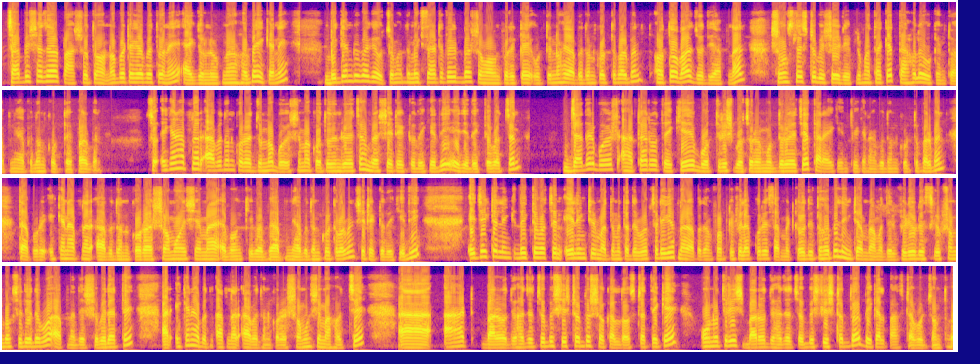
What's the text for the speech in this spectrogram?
ছাব্বিশ হাজার পাঁচশত নব্বই টাকা বেতনে একজন লোক নেওয়া হবে। এখানে বিজ্ঞান বিভাগে উচ্চ মাধ্যমিক সার্টিফিকেট বা সমাপন পরীক্ষায় উত্তীর্ণ হয়ে আবেদন করতে পারবেন। অথবা যদি আপনার সংশ্লিষ্ট বিষয়ে ডিপ্লোমা থাকে, তাহলেও কিন্তু আপনি আবেদন করতে পারবেন। সো এখানে আপনার আবেদন করার জন্য বয়সসীমা কতদিন রয়েছে? আমরা সেটা একটু দেখে দিই। এই যে দেখতে পাচ্ছেন যাদের বয়স আঠারো থেকে বত্রিশ বছরের মধ্যে রয়েছে, তারাই কিন্তু এখানে আবেদন করতে পারবেন। তারপরে এখানে আপনার আবেদন করার সময়সীমা এবং কীভাবে আপনি আবেদন করতে পারবেন, সেটা একটু দেখিয়ে দিই। এই যে একটা লিঙ্ক দেখতে পাচ্ছেন, এই লিঙ্কটির মাধ্যমে তাদের ওয়েবসাইটে গিয়ে আপনার আবেদন ফর্মটি ফিল আপ করে সাবমিট করে দিতে হবে। লিঙ্কটি আমরা আমাদের ভিডিও ডেসক্রিপশন বক্সে দিয়ে দেবো আপনাদের সুবিধার্থে। আর এখানে আপনার আবেদন করার সময়সীমা হচ্ছে আট বারো দুই হাজার চব্বিশ খ্রিস্টাব্দ সকাল দশটা থেকে উনত্রিশ বারো দুই হাজার চব্বিশ খ্রিস্টাব্দ বিকাল পাঁচটা পর্যন্ত।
